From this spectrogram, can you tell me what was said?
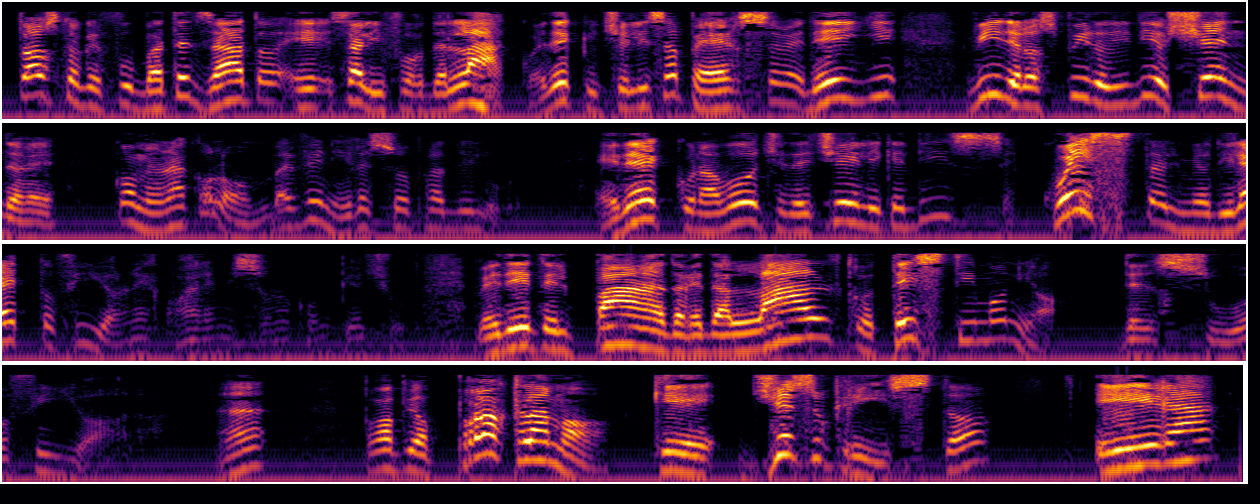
tosto che fu battezzato e salì fuori dell'acqua, ed ecco i cieli s'apersero, ed egli vide lo Spirito di Dio scendere come una colomba e venire sopra di lui. Ed ecco una voce dai cieli che disse, questo è il mio diletto figlio nel quale mi sono compiaciuto. Vedete, il padre dall'altro testimoniò del suo figliolo. Eh? Proprio proclamò che Gesù Cristo era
